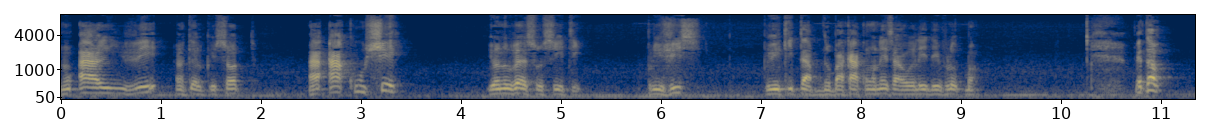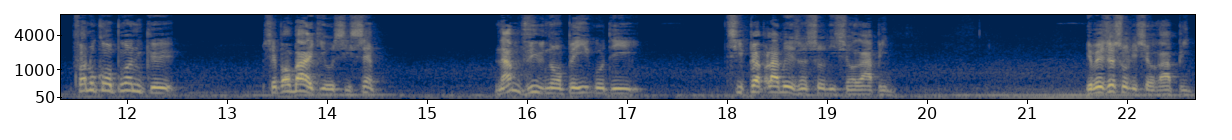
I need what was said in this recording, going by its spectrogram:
nou arrive, en kelke sot, a akouche yon nouvel sosyete. Pli jis, pli ekitab, nou baka konen sa rele devlopman. Metan, fa nou kompran ke se pan ba ki osi semp. Nam vive nan peyi kote si pepl a bezon solisyon rapide. Yo bezon solisyon rapide.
